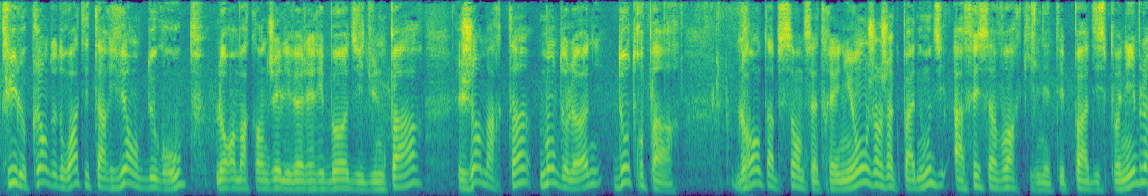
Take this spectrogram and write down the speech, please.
Puis le clan de droite est arrivé en deux groupes. Laurent Marcangel et Valérie Bodzi d'une part, Jean-Martin Mondologne d'autre part. Grand absent de cette réunion, Jean-Jacques Panoud a fait savoir qu'il n'était pas disponible,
